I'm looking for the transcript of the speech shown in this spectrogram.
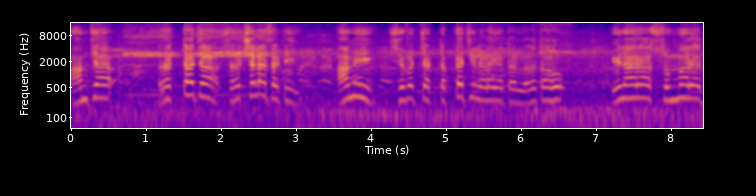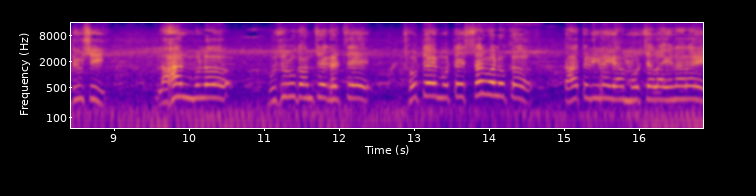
आमच्या रक्ताच्या संरक्षणासाठी आम्ही शेवटच्या टप्प्याची लढाई आता लढत आहोत. येणाऱ्या सोमवार दिवशी लहान मुलं बुजुर्ग आमचे घरचे छोटे मोठे सर्व लोक तातडीने या मोर्चाला येणार आहे.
